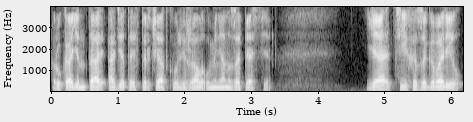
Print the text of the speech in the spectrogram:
Рука янтарь, одетая в перчатку, лежала у меня на запястье. Я тихо заговорил.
